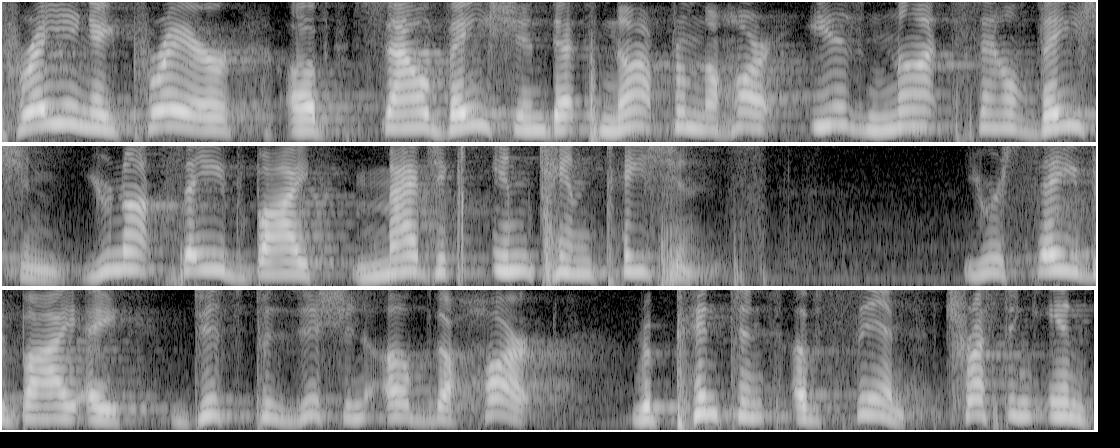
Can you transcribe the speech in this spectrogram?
Praying a prayer of salvation that's not from the heart is not salvation. You're not saved by magic incantations. You are saved by a disposition of the heart, repentance of sin, trusting in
